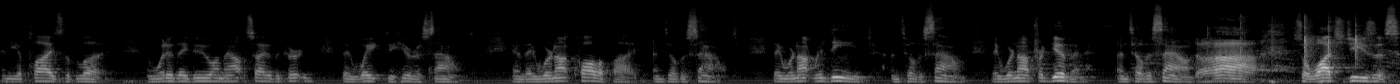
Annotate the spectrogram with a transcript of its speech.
and he applies the blood. And what do they do on the outside of the curtain? They wait to hear a sound. And they were not qualified until the sound. They were not redeemed until the sound. They were not forgiven until the sound. Ah. So watch Jesus,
